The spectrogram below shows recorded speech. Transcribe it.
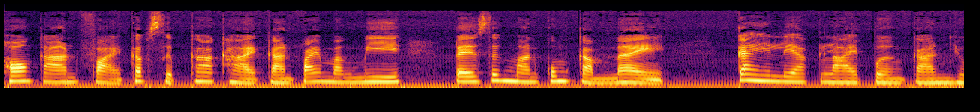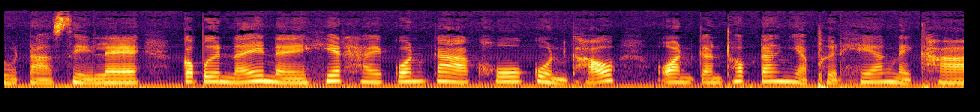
ห้องการฝ่ายกับสืบค้าขายการป้ายมังมีได้ซึ่งมันกุ้มกำในใกล้เลียกลายเปิงการอยู่ตาเสแล ก็เปิ้นไหนในเฮ็ดให้ก้นกาโคกุ่นเขาอ่อนกันทบตั้งอย่าเผิดแห้งในค่ะ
